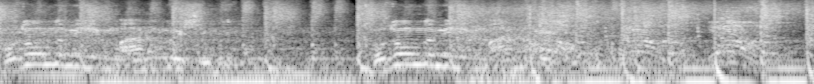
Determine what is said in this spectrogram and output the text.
도둑놈이 많은 것입니다. 도둑놈이 많은 것입니다.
